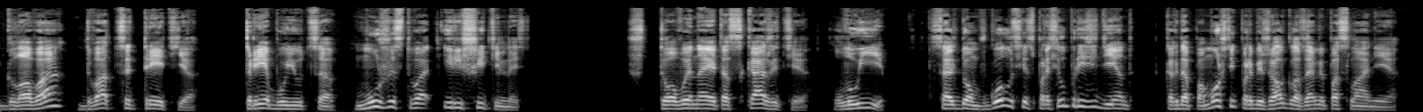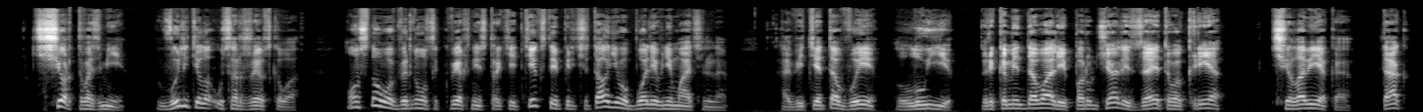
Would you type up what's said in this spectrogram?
Глава 23. Требуются мужество и решительность. Что вы на это скажете, Луи? Со льдом в голосе спросил президент, когда помощник пробежал глазами послание. Черт возьми! Вылетело у Саржевского. Он снова вернулся к верхней строке текста и перечитал его более внимательно. А ведь это вы, Луи, рекомендовали и поручались за этого кре... человека, так?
